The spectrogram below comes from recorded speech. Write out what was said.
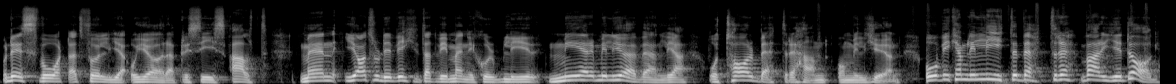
Och det är svårt att följa och göra precis allt. Men jag tror det är viktigt att vi människor blir mer miljövänliga och tar bättre hand om miljön. Och vi kan bli lite bättre varje dag.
